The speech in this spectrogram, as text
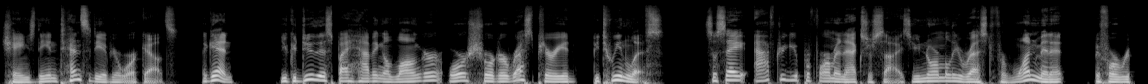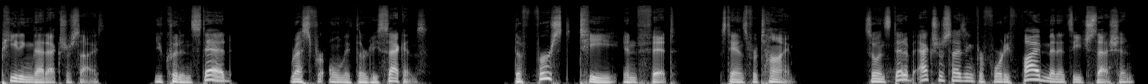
change the intensity of your workouts. Again, you could do this by having a longer or shorter rest period between lifts. So, say after you perform an exercise, you normally rest for one minute before repeating that exercise. You could instead rest for only 30 seconds. The first T in FITT stands for time. So instead of exercising for 45 minutes each session,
